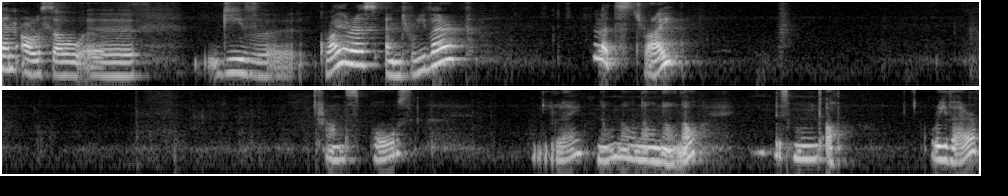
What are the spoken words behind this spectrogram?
Can also uh, give uh, chorus and reverb. Let's try. Transpose, delay, no, no, no, no, no. This moment, oh, reverb.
